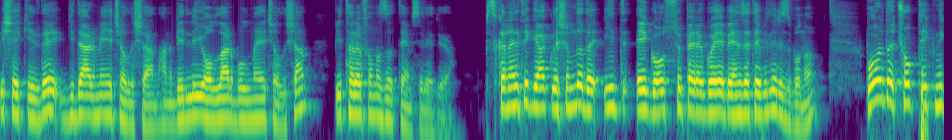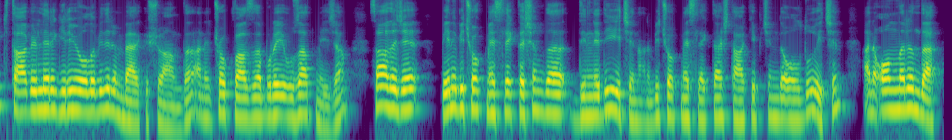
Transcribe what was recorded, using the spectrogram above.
bir şekilde gidermeye çalışan, hani belli yollar bulmaya çalışan bir tarafımızı temsil ediyor. Psikanalitik yaklaşımda da id, ego, süperegoya benzetebiliriz bunu. Bu arada çok teknik tabirlere giriyor olabilirim belki şu anda. Hani çok fazla burayı uzatmayacağım. Sadece beni birçok meslektaşım da dinlediği için, hani birçok meslektaş takipçimde olduğu için hani onların da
